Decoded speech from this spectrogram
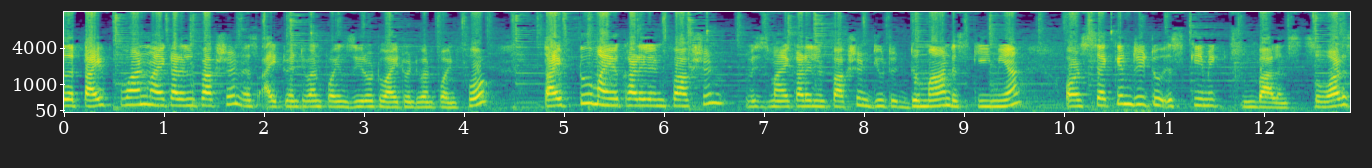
So the type 1 myocardial infarction is I21.0 to I21.4. Type 2 myocardial infarction, which is myocardial infarction due to demand ischemia or secondary to ischemic imbalance. So what is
